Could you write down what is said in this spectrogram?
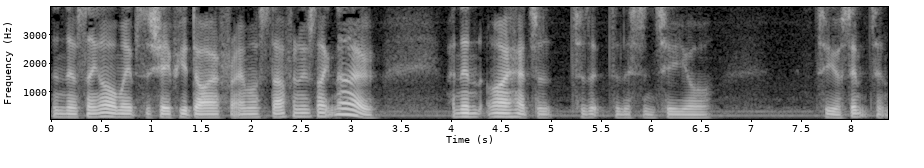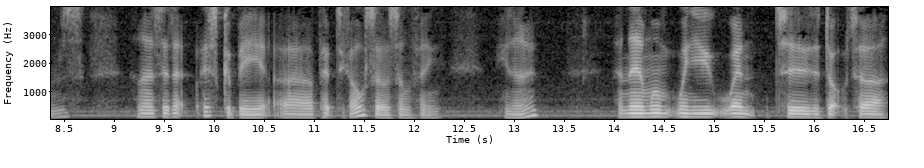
then they're saying oh maybe it's the shape of your diaphragm or stuff and it's like no and then I had to to to listen to your to your symptoms, and I said uh, this could be a peptic ulcer or something, you know. And then when when you went to the doctor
